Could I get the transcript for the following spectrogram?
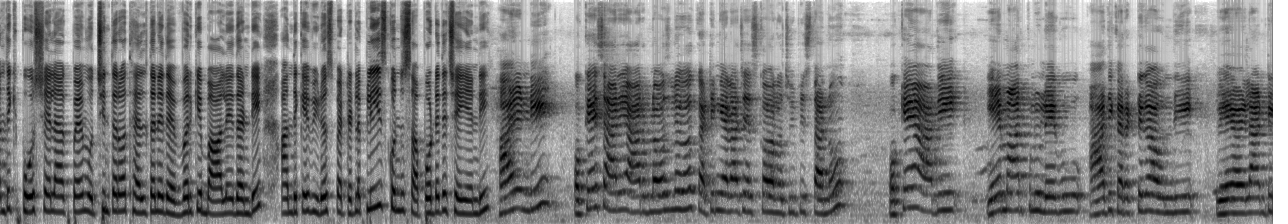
అందుకే పోస్ట్ చేయలేకపోయాము. వచ్చిన తర్వాత హెల్త్ అనేది ఎవరికీ బాగాలేదండి. అందుకే వీడియోస్ పెట్టట్లేదు. ప్లీజ్ కొంచెం సపోర్ట్ అయితే చేయండి. హాయ్ అండి. ఒకేసారి ఆరు బ్లౌజులు కటింగ్ ఎలా చేసుకోవాలో చూపిస్తాను. ఒకే అది ఏ మార్పులు లేవు. ఆది కరెక్ట్గా ఉంది. ఎలాంటి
